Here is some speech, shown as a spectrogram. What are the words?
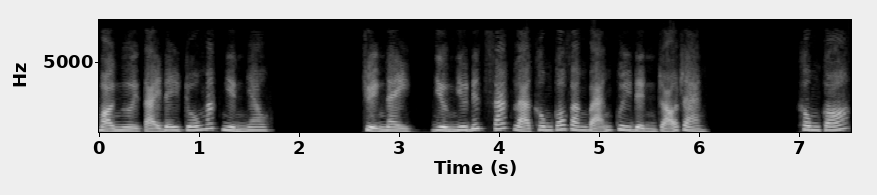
Mọi người tại đây trố mắt nhìn nhau. Chuyện này, dường như đích xác là không có văn bản quy định rõ ràng. Không có.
